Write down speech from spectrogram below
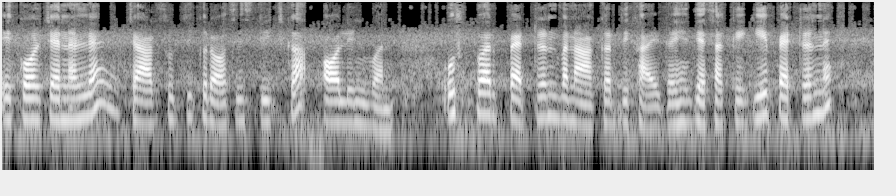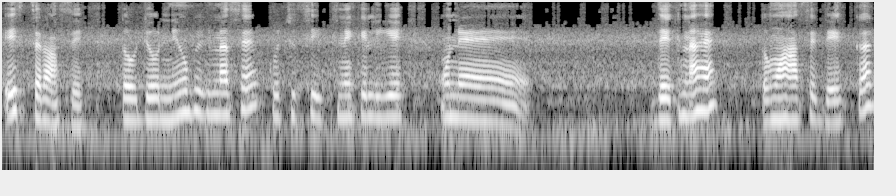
एक और चैनल है चार सूती क्रॉस स्टिच का ऑल इन वन उस पर पैटर्न बनाकर दिखाए गए हैं, जैसा कि ये पैटर्न है, इस तरह से। तो जो न्यू बिगनस है, कुछ सीखने के लिए उन्हें देखना है तो वहाँ से देखकर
